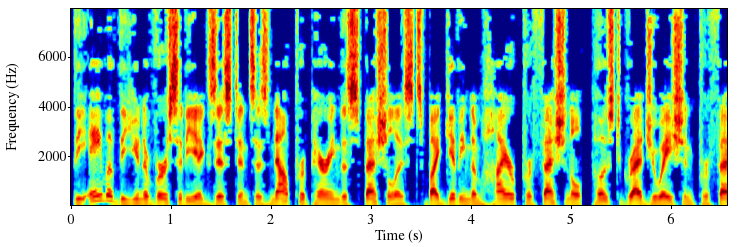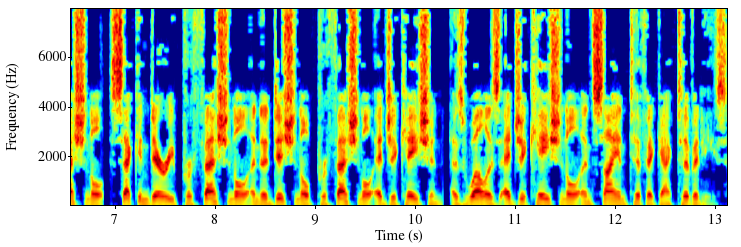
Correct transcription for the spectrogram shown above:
The aim of the university existence is now preparing the specialists by giving them higher professional, post-graduation professional, secondary professional and additional professional education, as well as educational and scientific activities.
